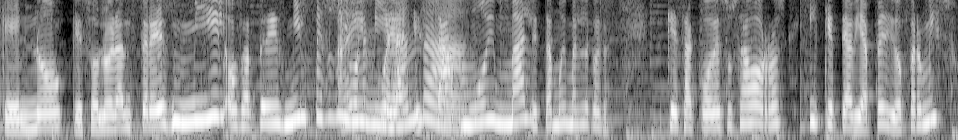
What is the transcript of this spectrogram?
que no, que solo eran 3 mil, o sea, 3 mil pesos a la escuela. Miranda. Está muy mal, está muy mal la cosa. Que sacó de sus ahorros y que te había pedido permiso.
